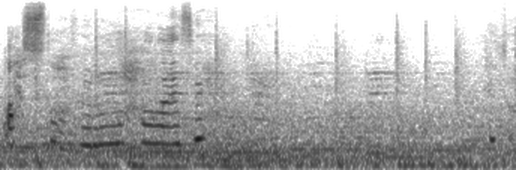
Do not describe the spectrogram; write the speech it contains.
Astagfirullahaladzim. Itu...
